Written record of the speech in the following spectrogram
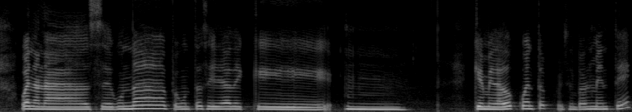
bueno, la segunda pregunta sería de que... Mm, que me he dado cuenta principalmente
